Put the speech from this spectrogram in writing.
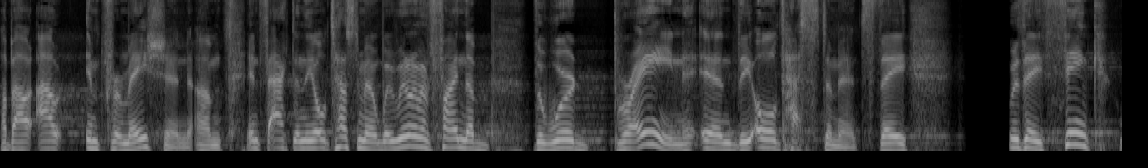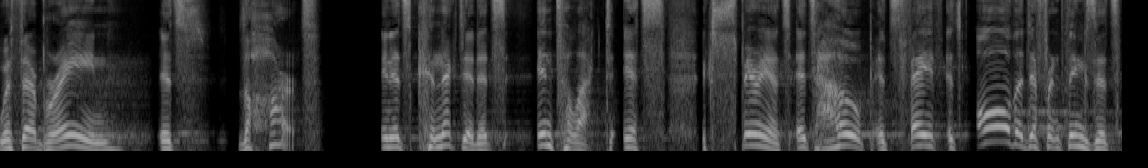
about out information. Um, in fact, in the Old Testament, we don't even find the, the word brain in the Old Testament. They, when they think with their brain, it's the heart. And it's connected, it's intellect, it's experience, it's hope, it's faith, it's all the different things, it's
